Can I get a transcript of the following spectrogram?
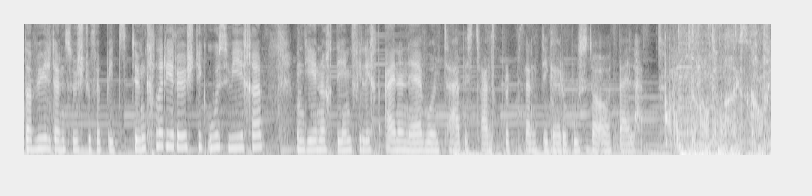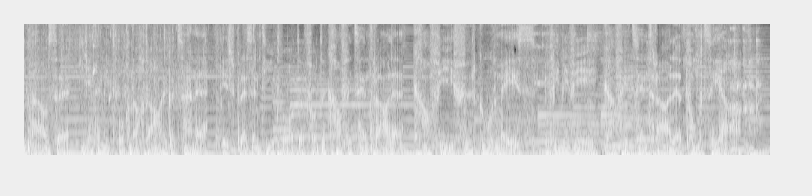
Da würde ich dann sonst auf ein bisschen dunklere Röstung ausweichen und je nachdem vielleicht einen nehmen, der einen 10 bis 20-prozentigen Robusta-Anteil hat. Die Radio 1 Kaffeepause, jeden Mittwoch nach der halben Zehn, ist präsentiert worden von der Kaffeezentrale. Kaffee für Gourmets. www.kaffeezentrale.ch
